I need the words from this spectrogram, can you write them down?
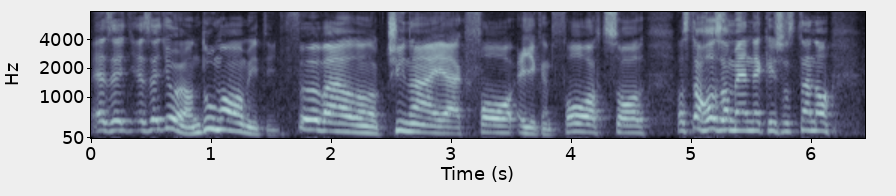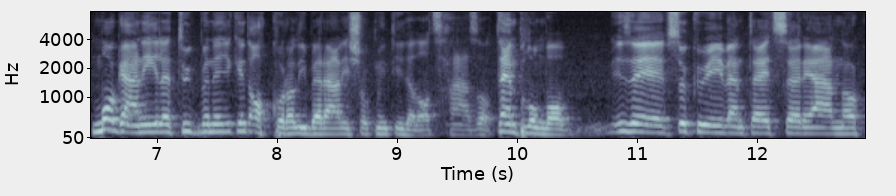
Ez egy, ez egy olyan duma, amit így fölvállalnak, csinálják, fa, egyébként farccal, aztán hazamennek, és aztán a magánéletükben egyébként akkora liberálisok, mint ide háza. Templomba izé, szökő évente egyszer járnak.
